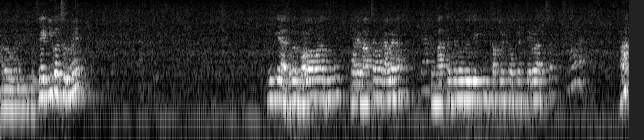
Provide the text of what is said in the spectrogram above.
আর ওখানে কি করছ? কি করছ তুমি? তুমি কি তোমার বড় হব না তুমি? তোমার বাচ্চা আমার যাবে না? তুমি বাচ্চাদের মধ্যে যে কি চকলেট টকলেট ফ্লেভার আছে হ্যাঁ?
